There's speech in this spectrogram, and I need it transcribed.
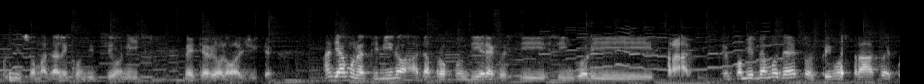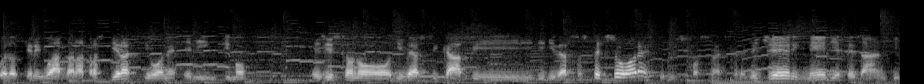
quindi insomma dalle condizioni meteorologiche. Andiamo un attimino ad approfondire questi singoli strati. Come abbiamo detto, il primo strato è quello che riguarda la traspirazione e l'intimo. Esistono diversi capi di diverso spessore, quindi ci possono essere leggeri, medi e pesanti.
